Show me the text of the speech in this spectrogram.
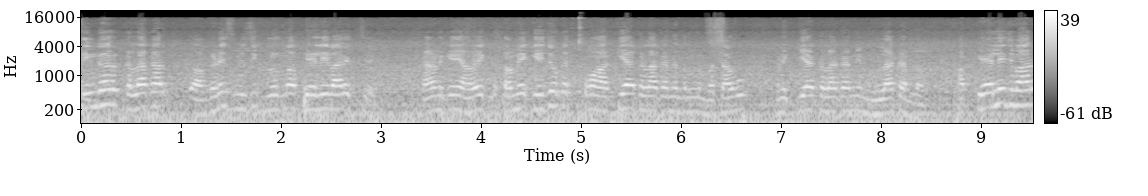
સિંગર કલાકાર ગણેશ મ્યુઝિક બ્લોગમાં પહેલી વાર જ છે. કારણ કે હવે તમે કહેજો કે કયા કલાકારને તમને બતાવું અને કયા કલાકારની મુલાકાત લઉં. આ પહેલી જ વાર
